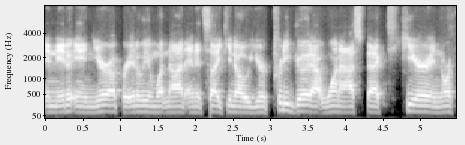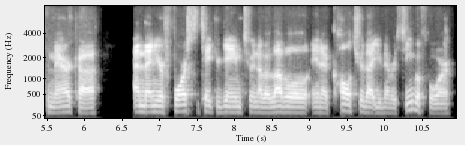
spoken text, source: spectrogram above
in in Europe or Italy and whatnot, and it's like you know you're pretty good at one aspect here in North America, and then you're forced to take your game to another level in a culture that you've never seen before.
